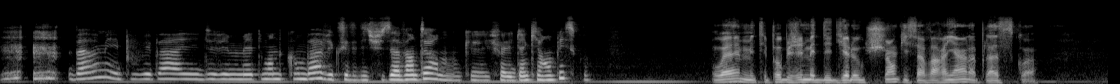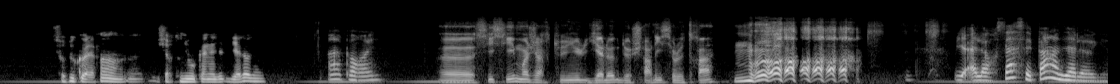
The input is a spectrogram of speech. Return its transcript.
bah oui, mais ils pouvaient pas, ils devaient mettre moins de combats vu que c'était diffusé à 20h, donc euh, il fallait bien qu'ils remplissent quoi. ouais, mais t'es pas obligé de mettre des dialogues chiants qui servent à rien à la place, quoi. Surtout qu'à la fin, euh, j'ai retenu aucun dialogue. hein. Ah, pareil. Euh, si, si, moi j'ai retenu le dialogue de Charlie sur le train. Oui, alors ça, c'est pas un dialogue.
